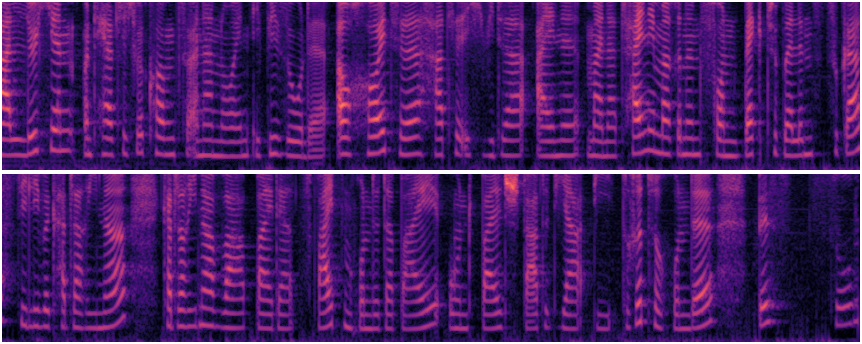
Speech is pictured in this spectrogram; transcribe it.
Hallöchen und herzlich willkommen zu einer neuen Episode. Auch heute hatte ich wieder eine meiner Teilnehmerinnen von Back to Balance zu Gast, die liebe Katharina. Katharina war bei der zweiten Runde dabei und bald startet ja die dritte Runde. Bis zum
